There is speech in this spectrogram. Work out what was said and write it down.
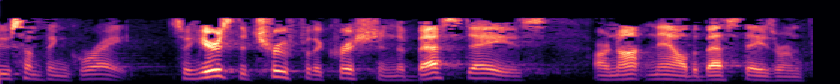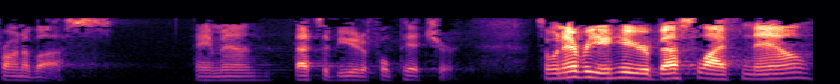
do something great. So here's the truth for the Christian. The best days are not now, the best days are in front of us. Amen. That's a beautiful picture. So whenever you hear your best life now,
